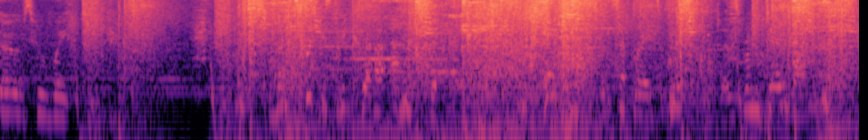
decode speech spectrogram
those who wait. The trick is to be clever and quick. Patience is what separates glitch hunters from dead ones.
